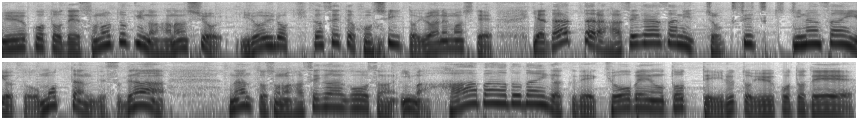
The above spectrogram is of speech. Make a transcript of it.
いうことでその時の話をいろいろ聞かせてほしいと言われましていやだったら長谷川さんに直接聞きなさいよと思ったんですがなんとその長谷川剛さん、今、ハーバード大学で教鞭をとっているということで、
